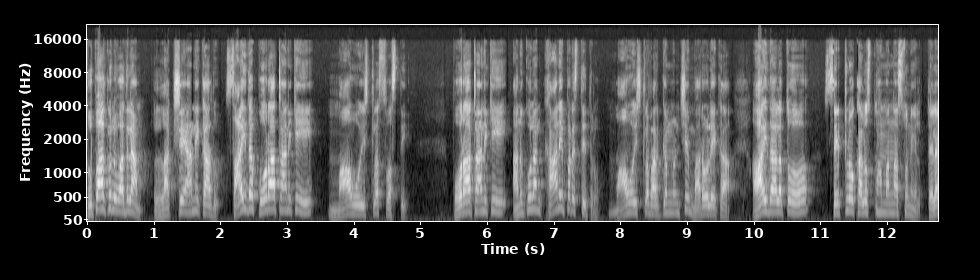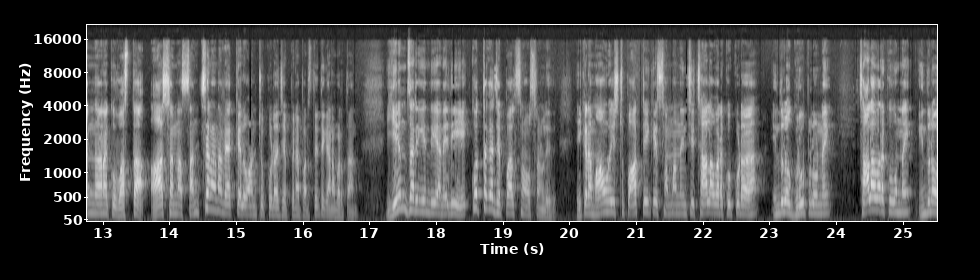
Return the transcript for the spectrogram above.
తుపాకులు వదిలాం లక్ష్యాన్ని కాదు సాయుధ పోరాటానికి మావోయిస్టుల స్వస్తి. పోరాటానికి అనుకూలం కాని పరిస్థితులు మావోయిస్టుల వర్గం నుంచి మరోలేక ఆయుధాలతో సెట్లో కలుస్తామన్న సునీల్ తెలంగాణకు వస్తా ఆసన్న సంచలన వ్యాఖ్యలు అంటూ కూడా చెప్పిన పరిస్థితి కనబడతాను ఏం జరిగింది అనేది కొత్తగా చెప్పాల్సిన అవసరం లేదు. ఇక్కడ మావోయిస్టు పార్టీకి సంబంధించి చాలా వరకు కూడా ఇందులో గ్రూపులు ఉన్నాయి. చాలా వరకు ఉన్నాయి. ఇందులో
